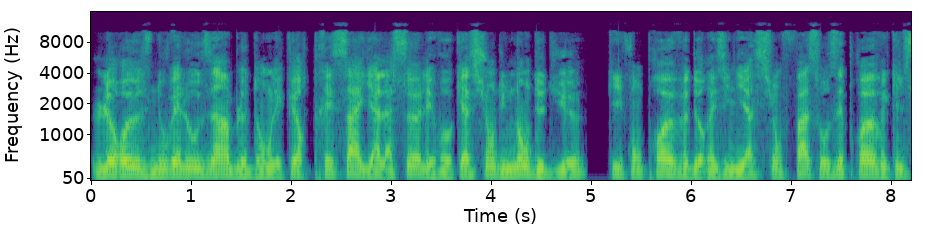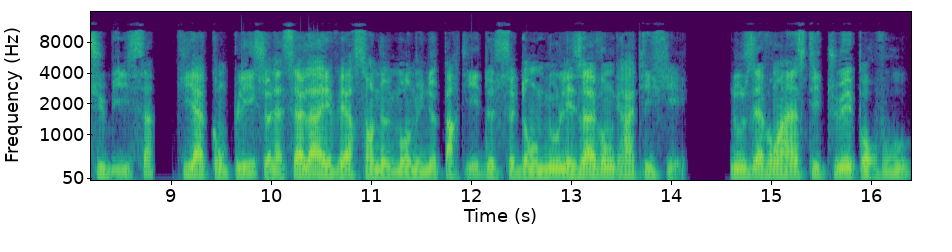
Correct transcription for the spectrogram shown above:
l'heureuse nouvelle aux humbles dont les cœurs tressaillent à la seule évocation du nom de Dieu, qui font preuve de résignation face aux épreuves qu'ils subissent, qui accomplissent la sala et versent en eux-mêmes une partie de ce dont nous les avons gratifiés. Nous avons institué pour vous,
